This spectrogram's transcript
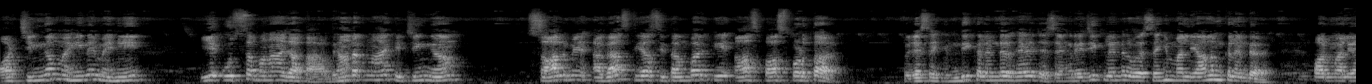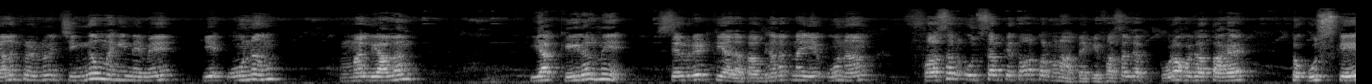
और चिंगम महीने में ही ये उत्सव मनाया जाता है। और ध्यान रखना है कि चिंगम साल में अगस्त या सितंबर के आसपास पड़ता है। तो जैसे हिंदी कैलेंडर है, जैसे अंग्रेज़ी कैलेंडर, वैसे ही मलयालम कैलेंडर है। और मलयालम कैलेंडर में चिंगम महीने में ये ओनम मलयालम या केरल में सेलिब्रेट किया जाता है। ध्यान रखना, ये ओनम फ़सल उत्सव के तौर पर मनाते हैं कि फ़सल जब पूरा हो जाता है तो उसके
